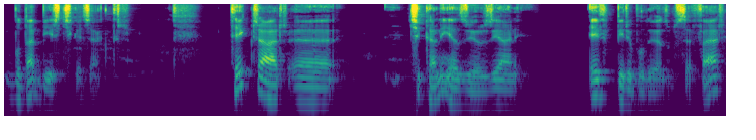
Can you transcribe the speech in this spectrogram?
bu da 1 çıkacaktır. Tekrar e, çıkanı yazıyoruz. Yani F1'i buluyoruz bu sefer.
